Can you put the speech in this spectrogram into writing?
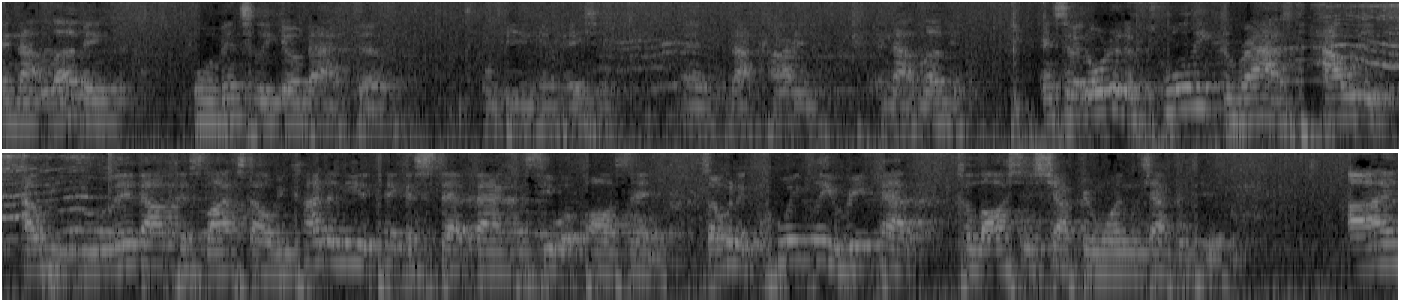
and not loving, we'll eventually go back to being impatient and not kind and not loving. And so, in order to fully grasp how we how we live out this lifestyle, we kind of need to take a step back and see what Paul's saying. So, I'm going to quickly recap Colossians chapter one and chapter two. I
